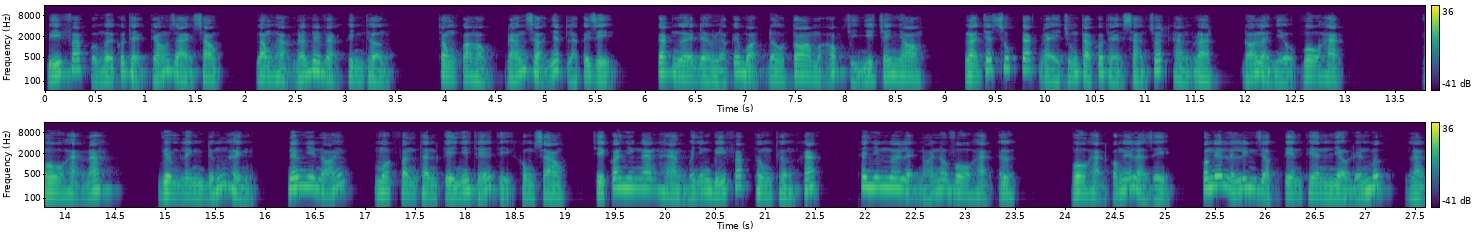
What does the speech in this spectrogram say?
Bí pháp của ngươi có thể kéo dài sao? Long Hạo nói với vẻ khinh thường. Trong khoa học, đáng sợ nhất là cái gì? Các ngươi đều là cái bọn đầu to mà óc chỉ như trái nho. Loại chất xúc tác này chúng ta có thể sản xuất hàng loạt, đó là nhiều vô hạn. Vô hạn á? Viêm linh đứng hình. Nếu như nói một phần thần kỳ như thế thì không sao, chỉ coi như ngang hàng với những bí pháp thông thường khác. Thế nhưng ngươi lại nói nó vô hạn ư? Vô hạn có nghĩa là gì? Có nghĩa là linh dược tiên thiên nhiều đến mức là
